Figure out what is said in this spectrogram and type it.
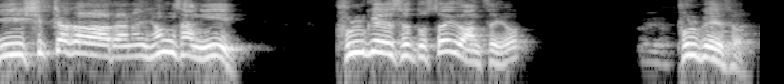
이 십자가라는 형상이 불교에서도 써요, 안 써요? 불교에서.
